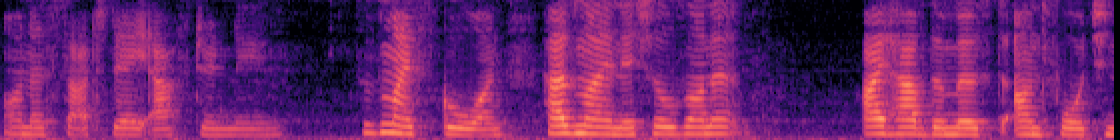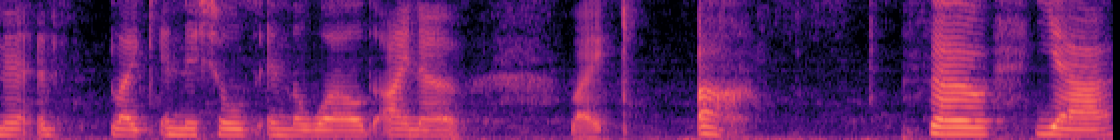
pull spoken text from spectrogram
on a Saturday afternoon. This is my school one. Has my initials on it. I have the most unfortunate like initials in the world. I know. Like ugh. So, yeah.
